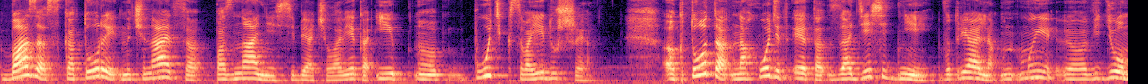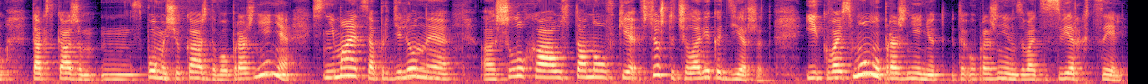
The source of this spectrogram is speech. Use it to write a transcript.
База, с которой начинается познание себя человека и и э, путь к своей душе. Э, кто-то находит это за 10 дней. Вот реально, мы э, ведем, так скажем, с помощью каждого упражнения снимается определенная э, шелуха, установки, все, что человека держит. И к восьмому упражнению, это упражнение называется сверхцель,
